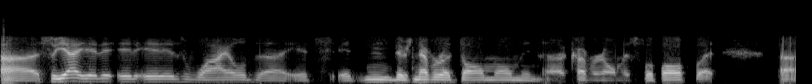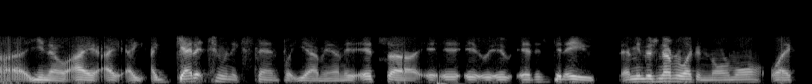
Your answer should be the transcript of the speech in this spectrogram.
uh, so yeah, it, it it is wild. Uh, it's it. There's never a dull moment uh, covering Ole Miss football, but uh, you know, I, I I get it to an extent, but yeah, man, it, it's uh, it, it it it has been a. I mean, there's never like a normal like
